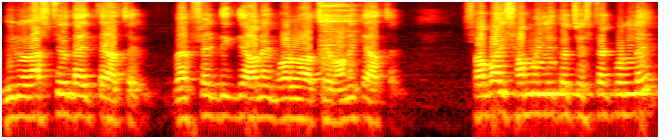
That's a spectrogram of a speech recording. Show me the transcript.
বিভিন্ন রাষ্ট্রীয় দায়িত্বে আছেন ব্যবসায়িক দিক দিয়ে অনেক বড় আছেন, অনেকে আছেন। সবাই সম্মিলিত চেষ্টা করলে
